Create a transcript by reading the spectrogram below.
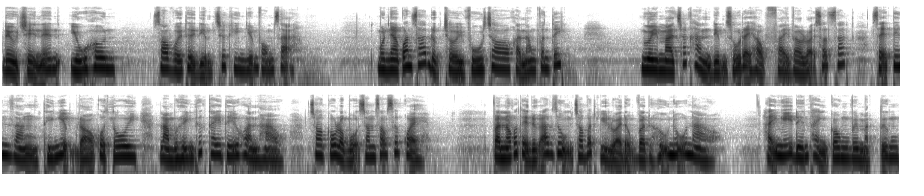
đều trở nên yếu hơn so với thời điểm trước khi nhiễm phóng xạ. Một nhà quan sát được trời phú cho khả năng phân tích. Người mà chắc hẳn điểm số đại học phải vào loại xuất sắc sẽ tin rằng thí nghiệm đó của tôi là một hình thức thay thế hoàn hảo cho câu lạc bộ chăm sóc sức khỏe. Và nó có thể được áp dụng cho bất kỳ loài động vật hữu nhũ nào. Hãy nghĩ đến thành công về mặt tương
